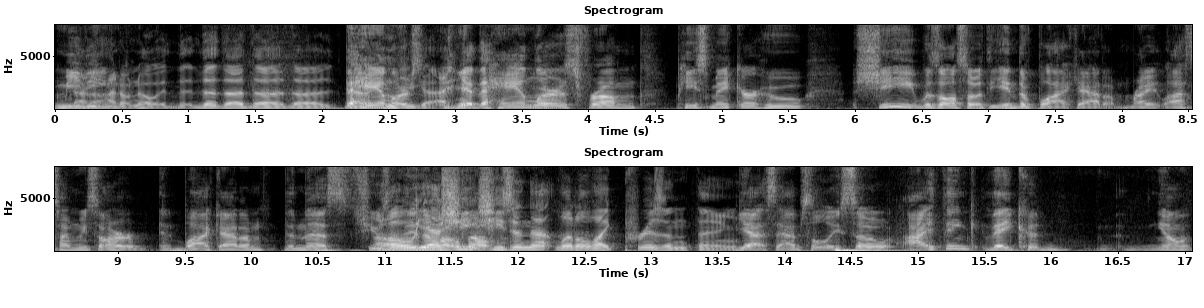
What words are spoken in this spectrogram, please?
I meeting don't, I don't know the the the the the, the kinda goofy handlers guy. yeah the handlers from peacemaker who she was also at the end of black adam right last time we saw her in black adam then this she was at oh yeah, she she's in that little like prison thing. yes absolutely so i think they could you know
